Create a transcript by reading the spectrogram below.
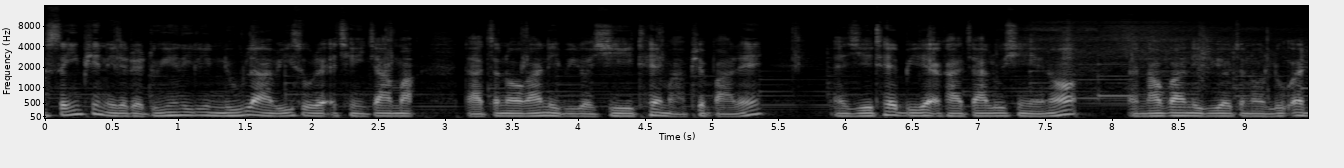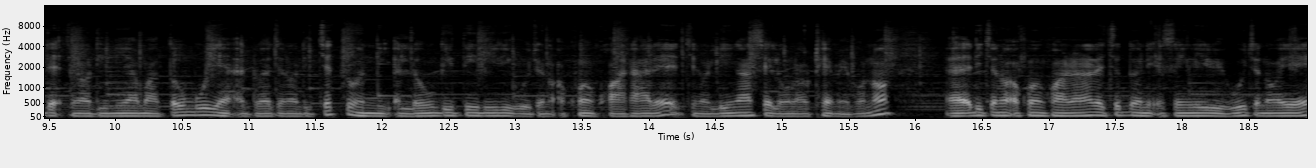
အစိမ်းဖြစ်နေတဲ့အတွက်ဒူရင်ဒီလေးနူးလာပြီဆိုတဲ့အချိန်ကြာမှဒါကျွန်တော်ကနေပြီးတော့ရေထဲမှာဖြစ်ပါတယ်အဲ ရေထည့်ပြီးတဲ့အခါကြာလို့ရှိရင်တော့နောက်ကနေပြီးတော့ကျွန်တော်လိုအပ်တဲ့ကျွန်တော်ဒီနေရာမှာသုံးဖို့ရန်အတွက်ကျွန်တော်ဒီကြက်သွန်နီအလုံးသေးသေးလေးတွေကိုကျွန်တော်အခွန်ခွာထားတယ်ကျွန်တော်၄50လုံးလောက်ထည့်မယ်ပေါ့နော်အဲအဲ့ဒီကျွန်တော်အခွန်ခွာထားတဲ့ကြက်သွန်နီအစိမ်းလေးတွေကိုကျွန်တော်ရဲ့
